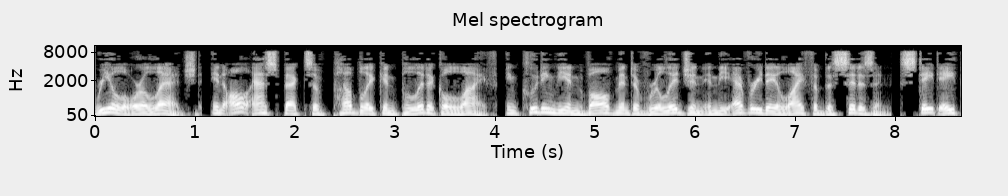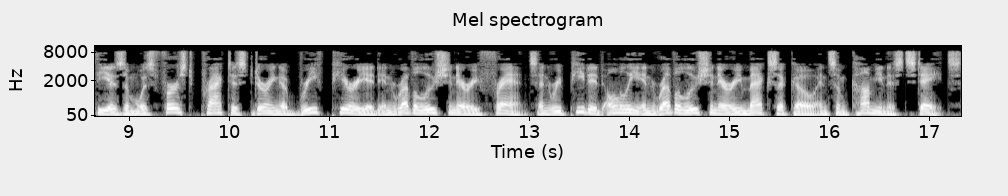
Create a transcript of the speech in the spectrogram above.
real or alleged, in all aspects of public and political life, including the involvement of religion in the everyday life of the citizen. State atheism was first practiced during a brief period in revolutionary France and repeated only in revolutionary Mexico and some communist states.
